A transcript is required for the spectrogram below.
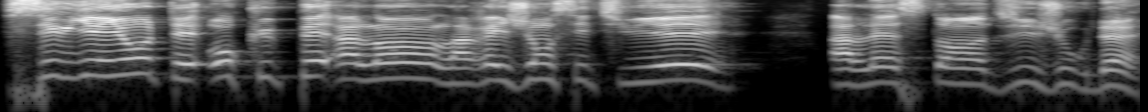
Syriens ont occupé alors la région située à l'est du Jourdain.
